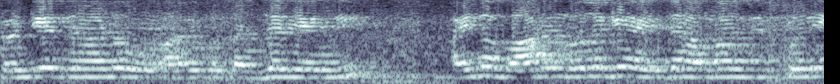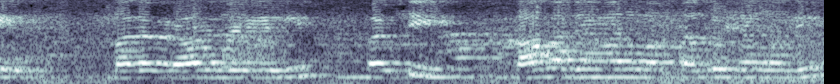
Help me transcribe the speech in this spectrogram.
ట్వంటీ ఎయిత్ నాడు ఆమెకు సర్జరీ అయింది. అయినా వారం రోజులకే ఇద్దరు అమ్మాయిలు తీసుకొని మా దగ్గర రావడం జరిగింది. వచ్చి బాబా దేవాలయం మాకు సంతోషంగా ఉంది.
